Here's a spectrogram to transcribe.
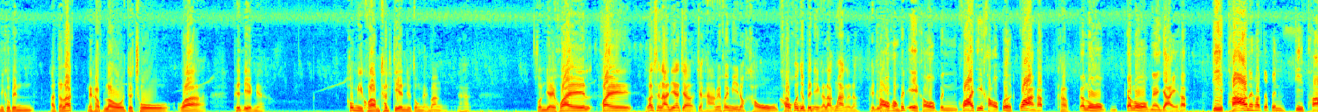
นี่ก็เป็นอัตลักษณ์นะครับ เราจะโชว์ว่าเพชรเอกเนี่ยเขามีความชัดเจนอยู่ตรงไหนบ้างนะฮะส่วนใหญ่ควายควายลักษณะเนี้ยจะจะหาไม่ค่อยมีเนาะเขาเขาเขาจะเป็นเอกลักษณ์มากเลยเนาะเพชรเอกเขาของเพชรเอกเขาเป็นควายที่เขาเปิดกว้างครับครับกะโหลกกะโหลกเนี่ยใหญ่ครับกีบเท้านะครับจะเป็นกีบเท้า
